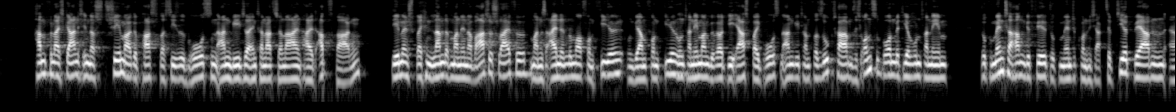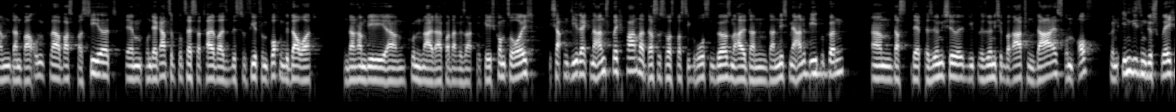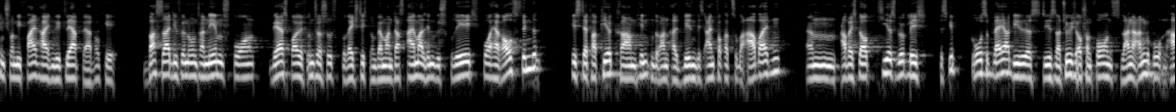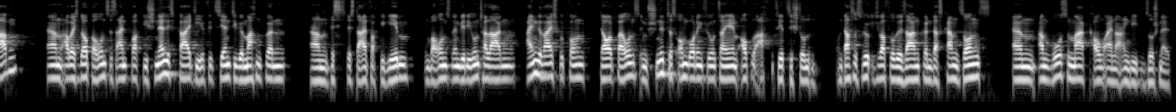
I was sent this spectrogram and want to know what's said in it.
haben vielleicht gar nicht in das Schema gepasst, was diese großen Anbieter internationalen halt abfragen. Dementsprechend landet man in der Warteschleife. Man ist eine Nummer von vielen. Und wir haben von vielen Unternehmern gehört, die erst bei großen Anbietern versucht haben, sich onzuboarden mit ihrem Unternehmen. Dokumente haben gefehlt, Dokumente konnten nicht akzeptiert werden. Ähm, dann war unklar, was passiert. Ähm, und der ganze Prozess hat teilweise bis zu vier, fünf Wochen gedauert. Und dann haben die ähm, Kunden halt einfach dann gesagt, okay, ich komme zu euch. Ich habe einen direkten Ansprechpartner. Das ist was, was die großen Börsen halt dann, dann nicht mehr anbieten können. Ähm, dass der persönliche, die persönliche Beratung da ist. Und oft können in diesen Gesprächen schon die Feinheiten geklärt werden. Okay, was seid ihr für eine Unternehmensform? Wer ist bei euch unterschriftsberechtigt? Und wenn man das einmal im Gespräch vorher rausfindet, ist der Papierkram hinten dran halt wesentlich einfacher zu bearbeiten. Ähm, aber ich glaube, hier ist wirklich, es gibt große Player, die das, die es natürlich auch schon vor uns lange angeboten haben. Ähm, aber ich glaube, bei uns ist einfach die Schnelligkeit, die Effizienz, die wir machen können, ähm, ist, ist da einfach gegeben. Und bei uns, wenn wir die Unterlagen eingereicht bekommen, dauert bei uns im Schnitt das Onboarding für Unternehmen auch nur 48 Stunden. Und das ist wirklich was, wo wir sagen können, das kann sonst ähm, am großen Markt kaum einer anbieten, so schnell.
